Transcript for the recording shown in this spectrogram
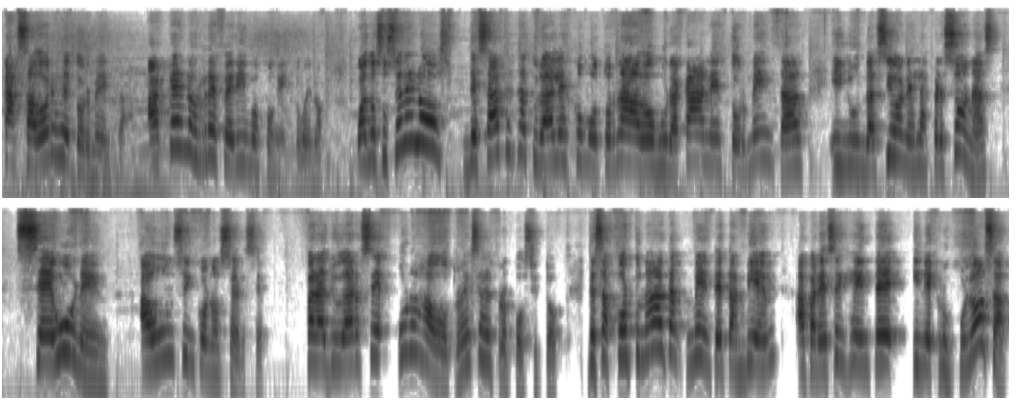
cazadores de tormenta. ¿A qué nos referimos con esto? Bueno, cuando suceden los desastres naturales como tornados, huracanes, tormentas, inundaciones, las personas se unen aún sin conocerse, para ayudarse unos a otros. Ese es el propósito. Desafortunadamente también aparecen gente inescrupulosa.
